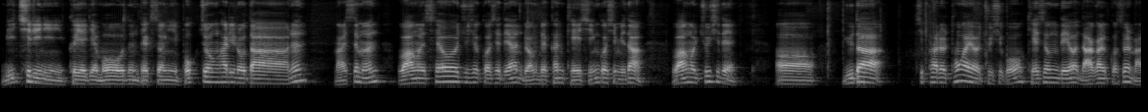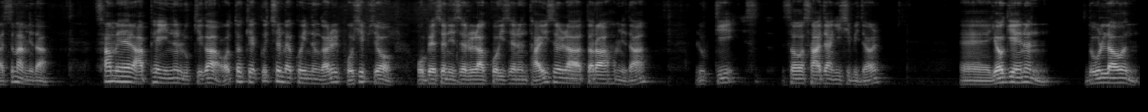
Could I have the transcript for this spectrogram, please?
미치리니 그에게 모든 백성이 복종하리로다는 말씀은 왕을 세워 주실 것에 대한 명백한 계시인 것입니다. 왕을 주시되 어, 유다 지파를 통하여 주시고 계승되어 나갈 것을 말씀합니다. 사무엘 앞에 있는 루키가 어떻게 끝을 맺고 있는가를 보십시오. 오벳은 이세를 낳고 이세는 다윗을 낳았더라 합니다. 루키서 4장 22절 에, 여기에는 놀라운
